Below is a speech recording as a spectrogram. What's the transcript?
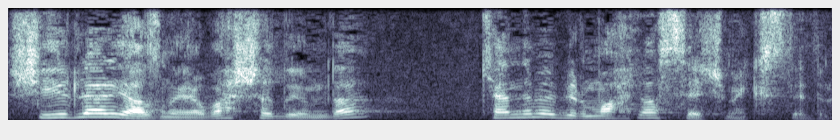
şiirler yazmaya başladığımda kendime bir mahlas seçmek istedim.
